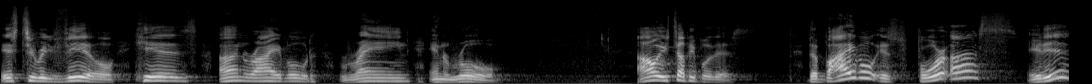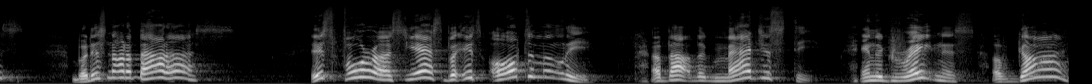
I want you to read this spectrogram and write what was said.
is to reveal his unrivaled reign and rule. I always tell people this the Bible is for us, it is, but it's not about us. It's for us, yes, but it's ultimately about the majesty and the greatness of God.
